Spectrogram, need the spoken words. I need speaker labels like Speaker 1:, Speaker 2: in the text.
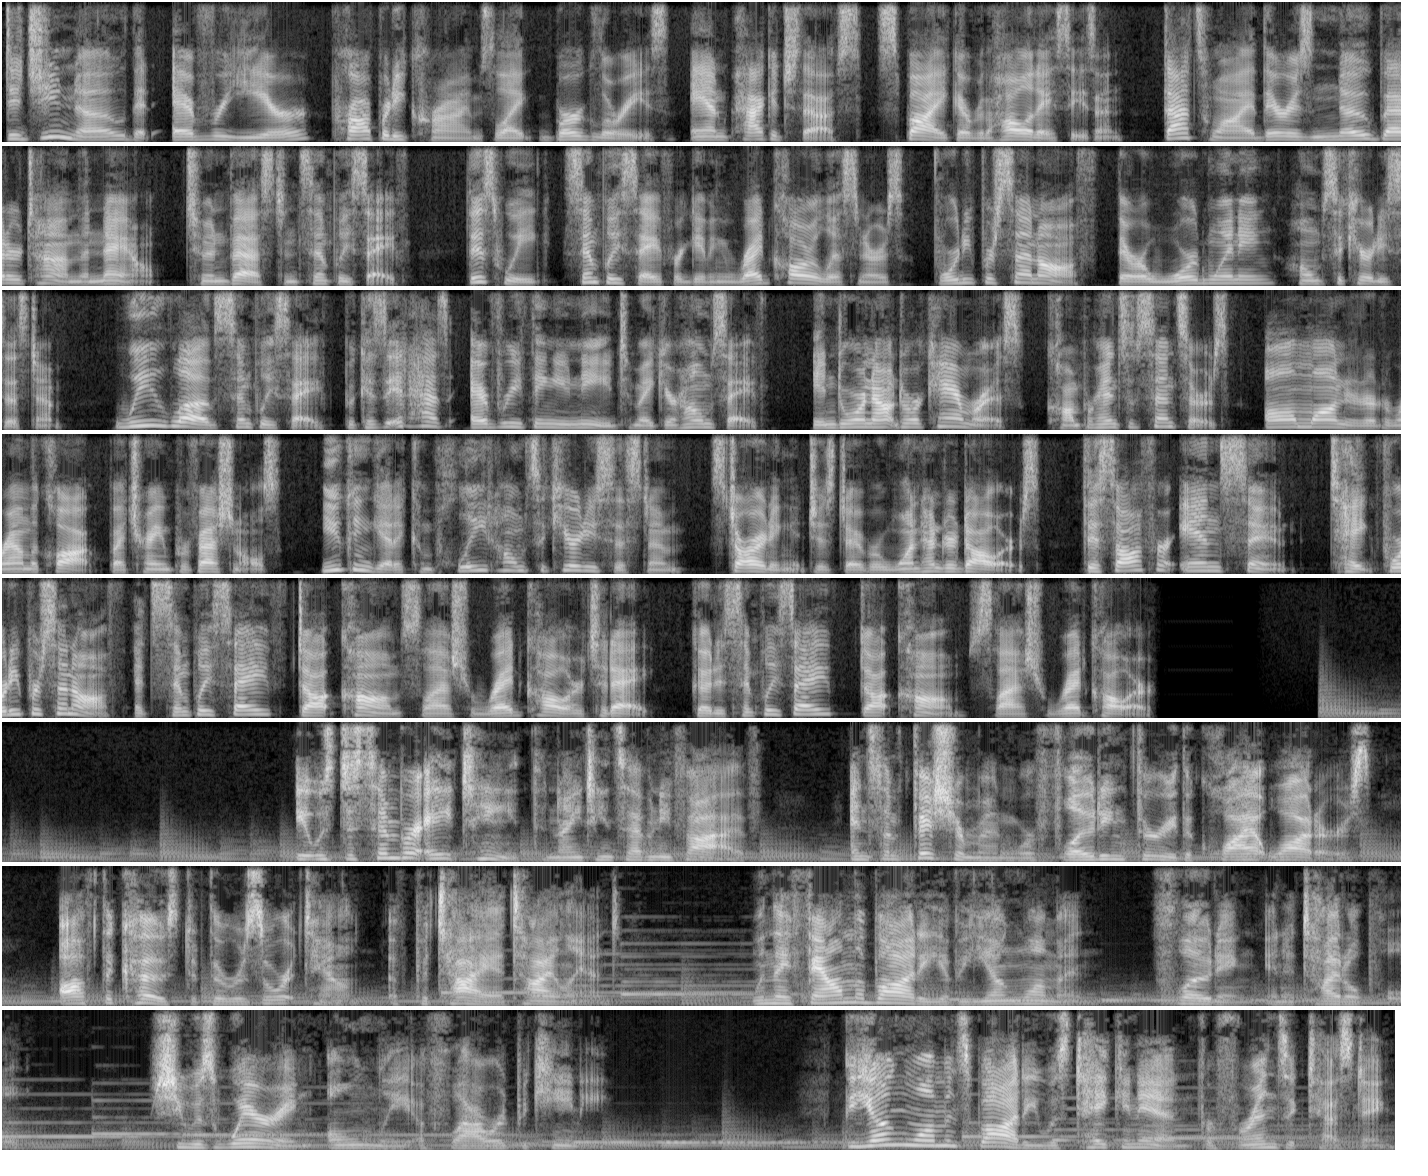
Speaker 1: Did you know that every year, property crimes like burglaries and package thefts spike over the holiday season? That's why there is no better time than now to invest in SimpliSafe. This week, SimpliSafe are giving Red Collar listeners 40% off their award winning home security system. We love SimpliSafe because it has everything you need to make your home safe indoor and outdoor cameras, comprehensive sensors, all monitored around the clock by trained professionals. You can get a complete home security system starting at just over $100. This offer ends soon. Take 40% off at simplisafe.com slash redcollar today. Go to simplisafe.com slash redcollar. It was December 18th, 1975, and some fishermen were floating through the quiet waters off the coast of the resort town of Pattaya, Thailand, when they found the body of a young woman floating in a tidal pool. She was wearing only a flowered bikini. The young woman's body was taken in for forensic testing,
